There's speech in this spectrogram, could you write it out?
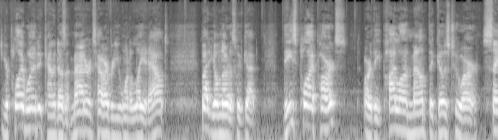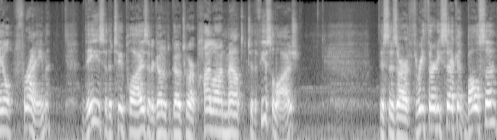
your plywood, it kind of doesn't matter. It's however you want to lay it out. But you'll notice we've got these ply parts are the pylon mount that goes to our sail frame. These are the two plies that are going to go to our pylon mount to the fuselage. This is our 332nd balsa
